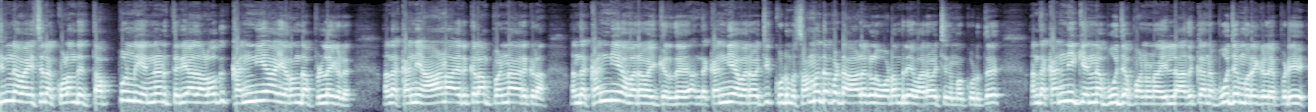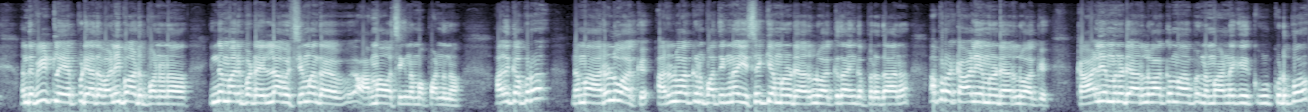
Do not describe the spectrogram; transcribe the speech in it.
சின்ன வயசில் குழந்தை தப்புன்னு என்னன்னு தெரியாத அளவுக்கு கன்னியாக இறந்த பிள்ளைகள். அந்த கன்னி ஆணாக இருக்கலாம் பெண்ணாக இருக்கலாம். அந்த கன்னியை வர வைக்கிறது அந்த கன்னியை வர வச்சு குடும்ப சம்மந்தப்பட்ட ஆளுகளை உடம்புலேயே வர வச்சு நம்ம கொடுத்து அந்த கன்னிக்கு என்ன பூஜை பண்ணணும் இல்லை அதுக்கான பூஜை முறைகள் எப்படி அந்த வீட்டில் எப்படி அதை வழிபாடு பண்ணணும் இந்த மாதிரிப்பட்ட எல்லா விஷயமும் அந்த அமாவாசைக்கு நம்ம பண்ணணும். அதுக்கப்புறம் நம்ம அருள்வாக்கு. அருள்வாக்குன்னு பார்த்தீங்கன்னா இசைக்கு அம்மனுடைய அருள்வாக்கு தான் இங்கே பிரதானம். அப்புறம் காளியம்மனுடைய அருள்வாக்கு. காளியம்மனுடைய அருள்வாக்கும் நம்ம அன்னைக்கு கொடுப்போம்.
